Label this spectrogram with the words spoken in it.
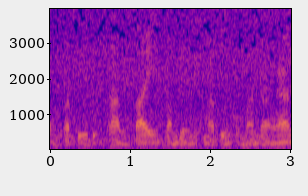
Tempat duduk santai sambil nikmatin pemandangan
